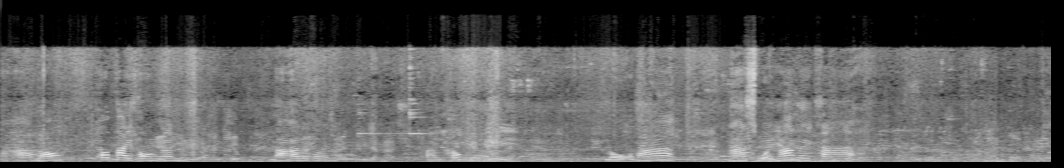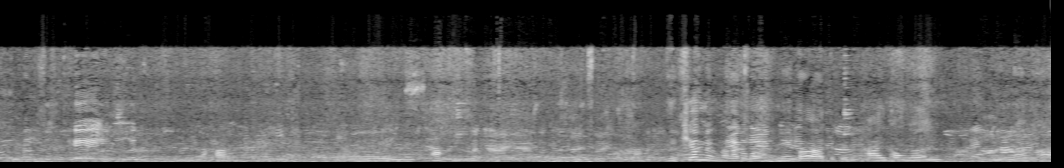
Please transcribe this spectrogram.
นะคะน้องพ่อพายทองเงิน นะคะทุกคนพายทองเงิน หล่อมากงาสวยมากเลยค่ะ นะคะอะอีกเชือกหนึ่งนะคะทุกคนนี่ก็จะเป็นพายทองเงินนะคะ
